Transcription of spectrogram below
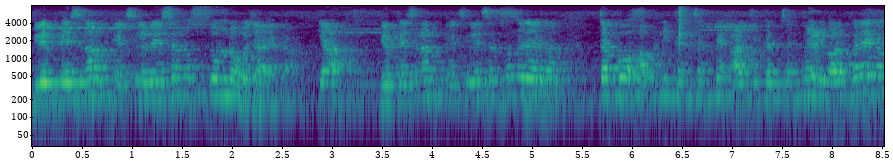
ग्रेविटेशनल एक्सीलरेशन शून्य हो जाएगा क्या? ग्रेविटेशनल एक्सीलरेशन शून्य हो जाएगा तब वो अपनी कक्षक में अर्थ कक्षक में रिवॉल्व करेगा।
